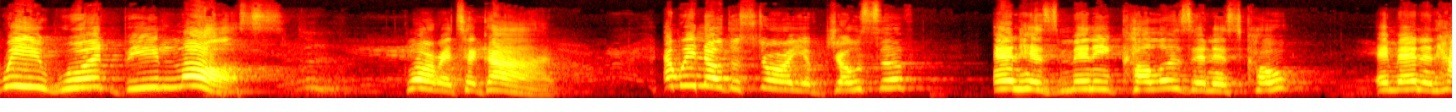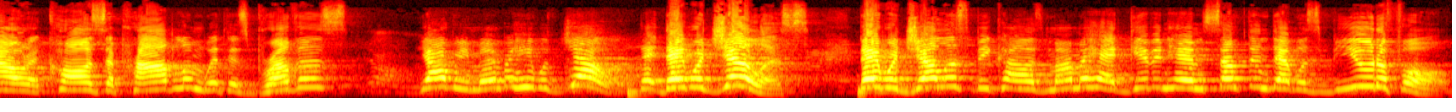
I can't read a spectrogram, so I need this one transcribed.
we would be lost. Glory to God. And we know the story of Joseph and his many colors in his coat. Amen. And how it caused a problem with his brothers. Y'all remember he was jealous. They, they were jealous. They were jealous because mama had given him something that was beautiful.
